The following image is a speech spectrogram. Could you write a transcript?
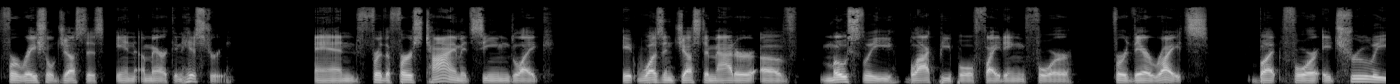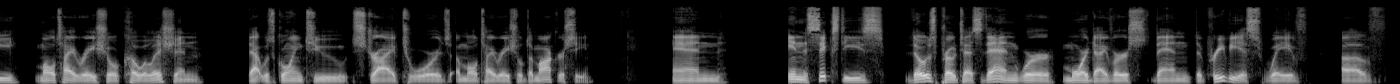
for racial justice in American history. And for the first time, it seemed like it wasn't just a matter of mostly black people fighting for for their rights, but for a truly multiracial coalition that was going to strive towards a multiracial democracy. And in the 60s, those protests then were more diverse than the previous wave of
